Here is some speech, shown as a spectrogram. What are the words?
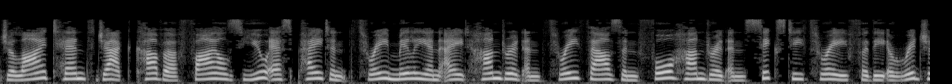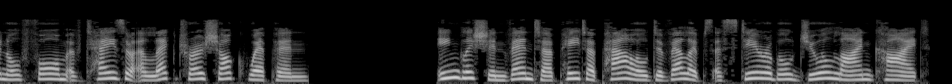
July 10 – Jack Cover files U.S. Patent 3803463 for the original form of taser electroshock weapon. English inventor Peter Powell develops a steerable dual-line kite.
